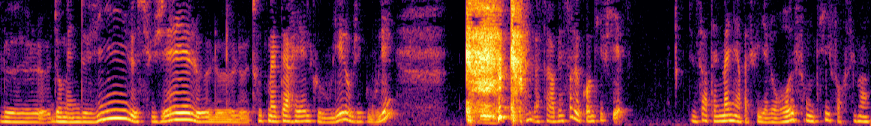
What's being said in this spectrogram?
le domaine de vie, le sujet, le, le truc matériel que vous voulez, l'objet que vous voulez, il va falloir bien sûr le quantifier d'une certaine manière parce qu'il y a le ressenti forcément.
